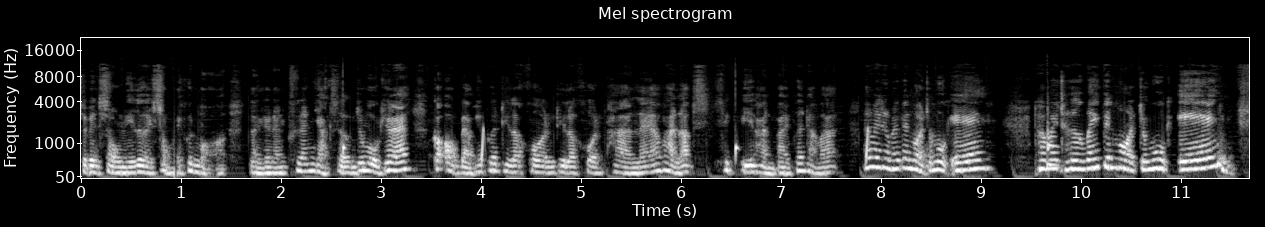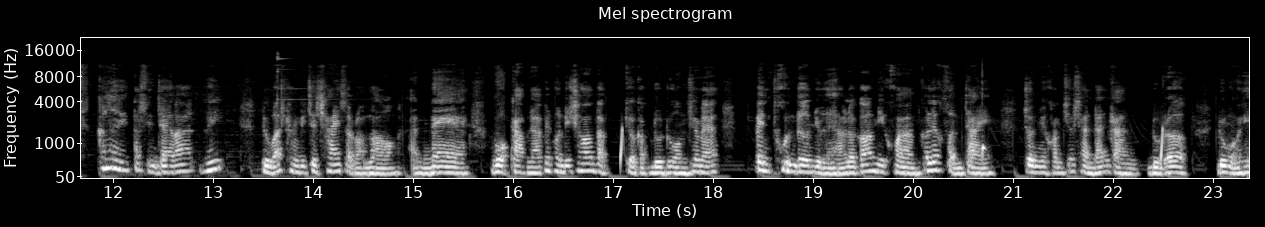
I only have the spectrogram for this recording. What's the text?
จะเป็นทรงนี้เลยส่งให้คุณหมอ หลังจากนั้นเพื่อนอยากเสริมจมูกใช่ไหมก็ออกแบบให้เพื่อนทีละคนทีละคนผ่านแล้วผ่านแล้วสิบปีผ่านไปเพื่อนถามว่าทำไมเธอไม่เป็นหมอจมูกเองทำไมเธอไม่เป็นหมอจมูกเอง ก็เลยตัดสินใจว่าเฮ้ยหรือว่าทางนี้จะใช่สำหรับเราอันแน่บวกกับนะเป็นคนที่ชอบแบบเกี่ยวกับดูดวงใช่ไหม เป็นทุนเดิมอยู่แล้ว แล้วก็มีความก็เรียกสนใจ จนมีความเชี่ยวชาญด้านการดูเลิกดูหมอเฮ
